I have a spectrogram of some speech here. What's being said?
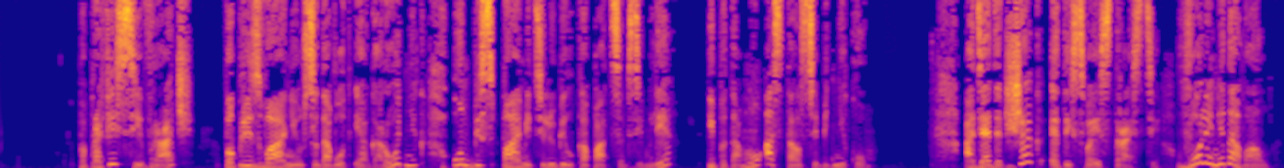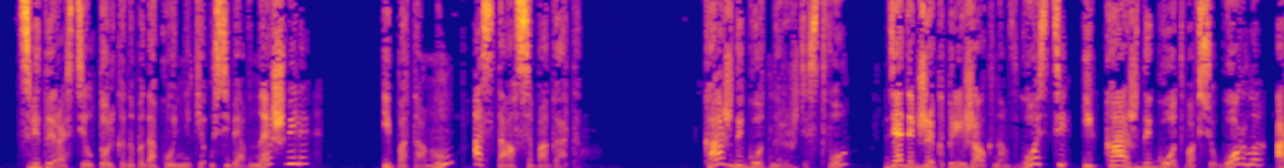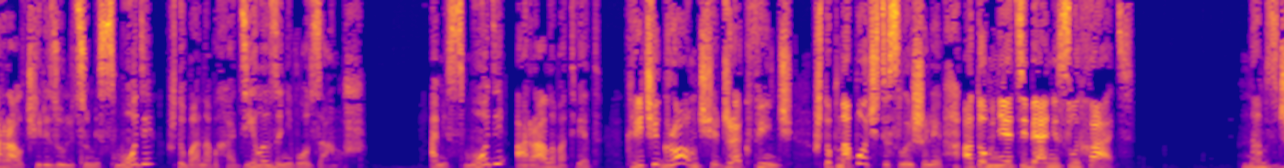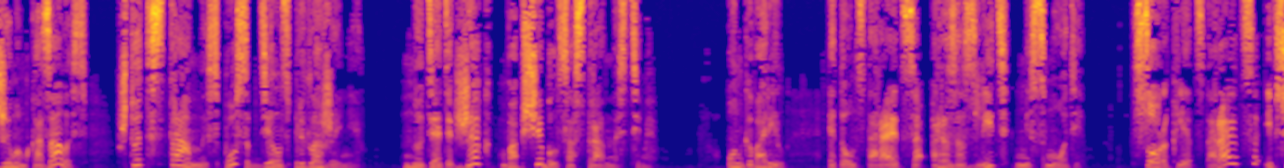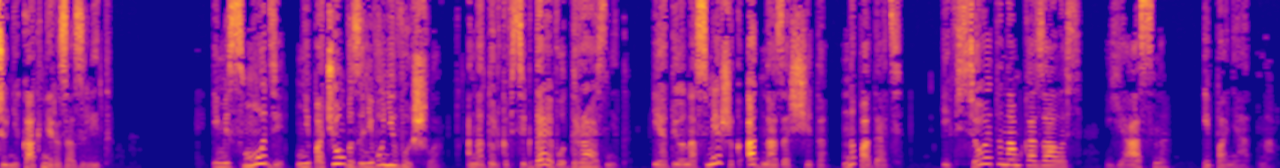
По профессии врач, по призванию садовод и огородник, он без памяти любил копаться в земле и потому остался бедняком. А дядя Джек этой своей страсти воли не давал, цветы растил только на подоконнике у себя в Нэшвилле и потому остался богатым. Каждый год на Рождество дядя Джек приезжал к нам в гости и каждый год во все горло орал через улицу мисс Моди, чтобы она выходила за него замуж. А мисс Моди орала в ответ «Кричи громче, Джек Финч, чтоб на почте слышали, а то мне тебя не слыхать!» Нам с Джимом казалось, что это странный способ делать предложение. Но дядя Джек вообще был со странностями. Он говорил, это он старается разозлить мисс Моди. Сорок лет старается и все никак не разозлит. И мисс Моди нипочем бы за него не вышла. Она только всегда его дразнит. И от ее насмешек одна защита — нападать. И все это нам казалось ясно и понятно.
